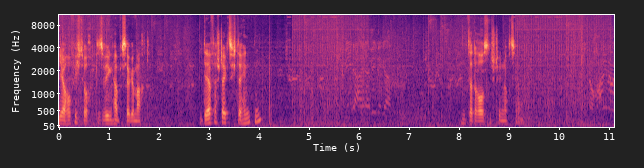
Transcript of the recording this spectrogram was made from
Ja, hoffe ich doch. Deswegen habe ich es ja gemacht. Der versteckt sich da hinten. Wieder einer weniger. Und da draußen stehen noch zwei. Noch einer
